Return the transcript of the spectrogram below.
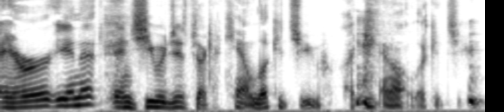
error in it. And she would just be like, I can't look at you. I cannot look at you.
